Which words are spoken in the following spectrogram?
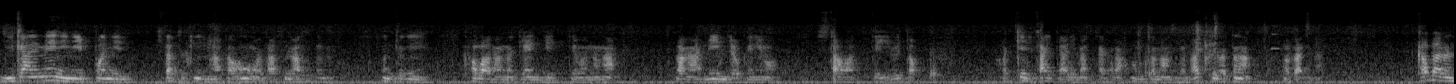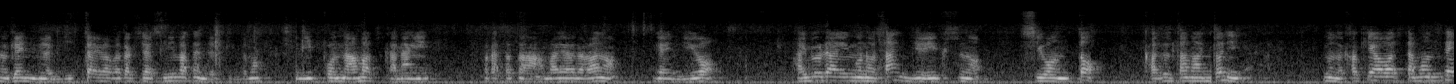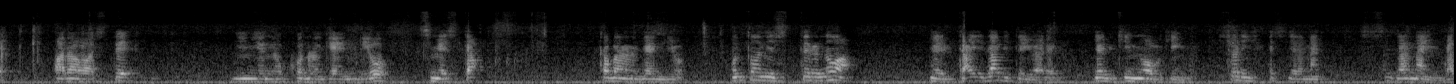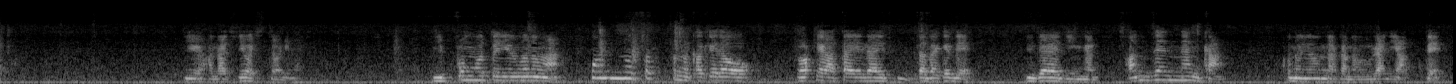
2回目に日本に来た時にまた本を出しましてねその時にカバラの原理っていうものが我が民族にも伝わっているとはっきり書いてありましたから本当なんだなっていうことが分かります。カバラの原理の実態は私は知りませんですけれども日本の天津金木若狭さん浜屋川の原理をハイブライ語の30いくつの子音と数玉とにの掛け合わせたもんで表して人間の心の原理を示したカバの原理を本当に知ってるのは大ラビと言われるいわゆるキングオブキング。一人しか知らない知らないんだと。いう話をしております。日本語というものがほんのちょっとのかけらを分け与えられただけでユダヤ人が3000年間この世の中の裏にあって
